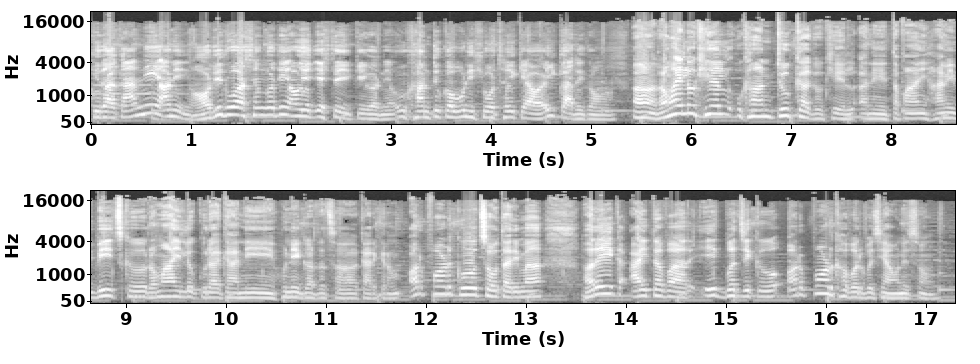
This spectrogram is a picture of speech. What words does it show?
कुराकानी अनि हजुरबासँग चाहिँ अब यस्तै के गर्ने? उखान टुक्का पनि सोध्छ क्या है कार्यक्रममा? अँ, रमाइलो खेल उखान टुक्काको खेल अनि तपाईँ हामी बिचको रमाइलो कुराकानी हुने गर्दछ कार्यक्रम अर्पणको चौतारीमा। हरेक आइतबार एक बजेको अर्पण खबरपछि आउनेछौँ।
